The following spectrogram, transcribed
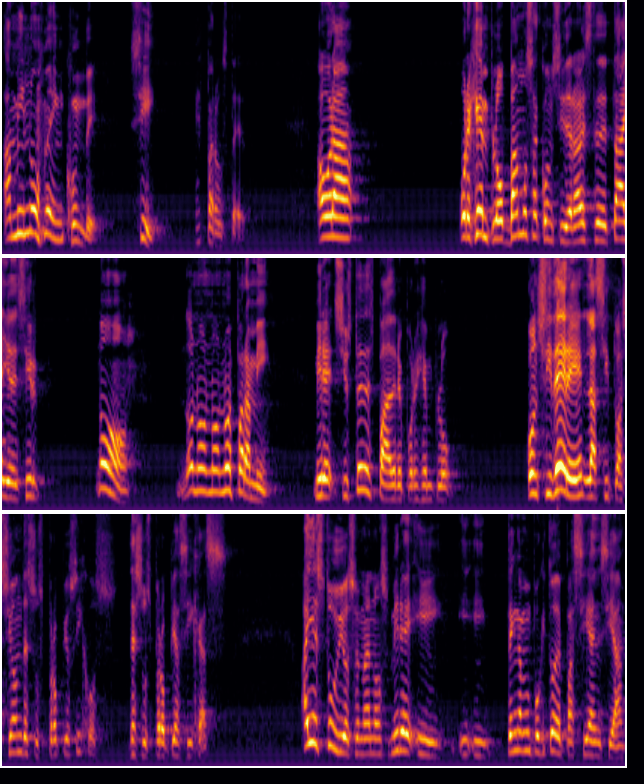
a mí no me incunde. Sí, es para usted. Ahora, por ejemplo, vamos a considerar este detalle, decir, no, no, no, no, no es para mí. Mire, si usted es padre, por ejemplo, considere la situación de sus propios hijos, de sus propias hijas. Hay estudios, hermanos, mire, y, y, téngame un poquito de paciencia.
